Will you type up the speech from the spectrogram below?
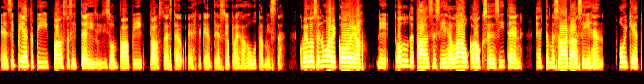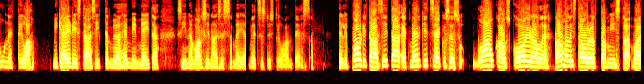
ensin pientä piippausta, sitten isompaa piippausta ja sitten ehkä kenties jopa ihan huutamista. kun meillä on se nuori koira, niin totutetaan se siihen laukaukseen siten, että me saadaan siihen oikea tunnetila, mikä edistää sitten myöhemmin meitä siinä varsinaisessa meidän metsästystilanteessa. Eli pohditaan sitä, että merkitseekö se laukaus koiralle rauhallista odottamista vai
